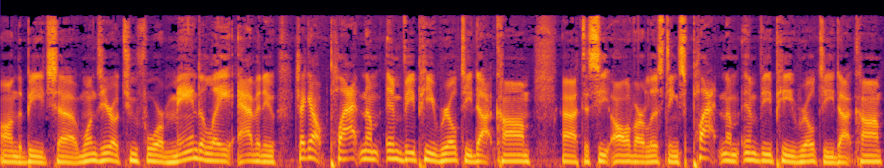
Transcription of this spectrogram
on the beach. Uh, 1024 Mandalay Avenue. Check out PlatinumMVPRealty.com uh, to see all of our listings. PlatinumMVPRealty.com.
